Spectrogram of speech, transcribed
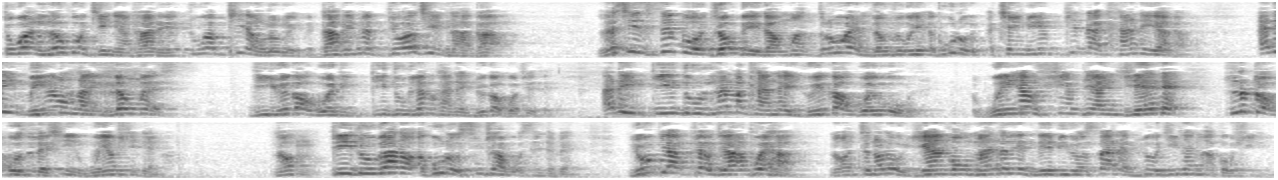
तू ကလုပ်ဖို့ကြီးညာထားတယ် तू ကဖြစ်အောင်လုပ်လိုက်တယ်ဒါပေမဲ့ပြောချင်တာကလက်ရှိစစ်ဗိုလ်ချုပ်တွေတောင်မှသူတို့ရဲ့လုံခြုံရေးအခုလိုအချိန်ကြီးပြစ်တက်ခန်းနေရတာအဲ့ဒီမင်းအောင်နိုင်လုပ်မဲ့ဒီရွေးကောက်ပွဲဒီပြည်သူလက်မခံတဲ့ရွေးကောက်ပွဲဖြစ်တယ်အဲ့ဒီပြည်သူလက်မခံတဲ့ရွေးကောက်ပွဲကိုဝင်ရောက်ရှင်ပြန်ရဲတဲ့လွတ်တော်ကိုယ်စားလှယ်ရှိရင်ဝင်ရောက်ရှင်ပြန်ပါ နော်ပြည်သူကတော့အခုလိုစုချဖို့အဆင်တည်းပဲမြို့ပြပျောက်ကြားအဖွဲ့ဟာနော်ကျွန်တော်တို့ရန်ကုန်မန္တလေးနေပြည်တော်စတဲ့မြို့ကြီးတိုင်းမှာအကုန်ရှိတယ်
